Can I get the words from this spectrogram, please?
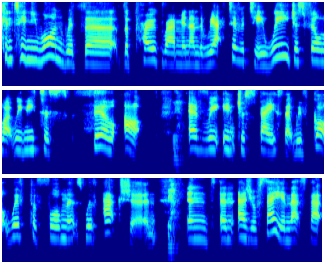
continue on with the, the programming and the reactivity, we just feel like we need to fill up yeah. every inch of space that we've got with performance with action yeah. and and as you're saying that's that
